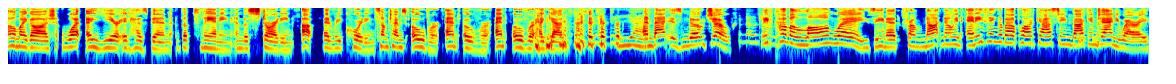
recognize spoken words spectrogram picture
Oh my gosh, what a year it has been. The planning and the starting up and recording, sometimes over and over and over again. yes. and that is no joke. No joke. We've come a long way, Zeenat, from not knowing anything about podcasting back in January,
